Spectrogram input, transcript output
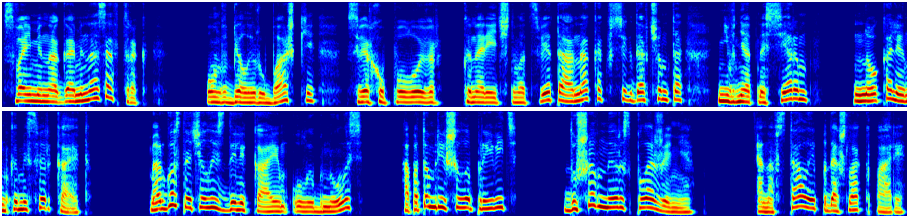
своими ногами на завтрак. Он в белой рубашке, сверху пуловер канаречного цвета, а она, как всегда, в чем-то невнятно сером, но коленками сверкает. Марго сначала издалека им улыбнулась, а потом решила проявить душевное расположение. Она встала и подошла к паре.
